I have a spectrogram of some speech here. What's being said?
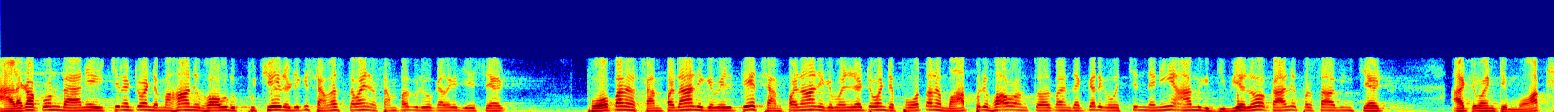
అడగకుండానే ఇచ్చినటువంటి మహానుభావుడు కుచేరుడికి సమస్తమైన సంపదలు కలగజేశాడు. పూపన చంపడానికి వెళ్తే చంపడానికి వెళ్ళినటువంటి పూతన మాతృభావంతో తన దగ్గరికి వచ్చిందని ఆమెకు దివ్యలోకాన్ని ప్రసాదించాడు. అటువంటి మోక్ష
